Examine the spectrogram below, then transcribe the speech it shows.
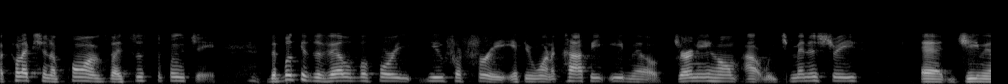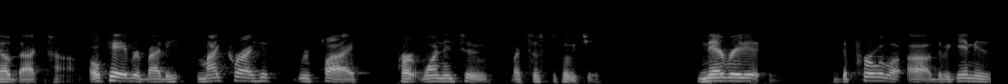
a collection of poems by Sister Poochie. The book is available for you for free. If you want a copy, email Journey Home Outreach Ministries at gmail.com. Okay, everybody. My Cry, His Reply, Part 1 and 2 by Sister Poochie. Narrated the prologue, uh, the beginning is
